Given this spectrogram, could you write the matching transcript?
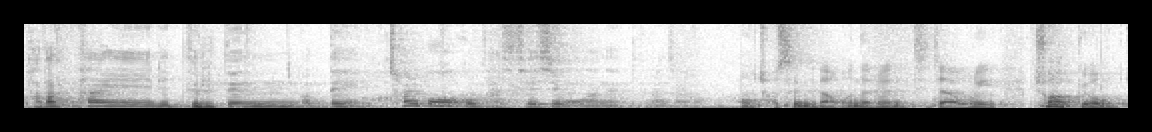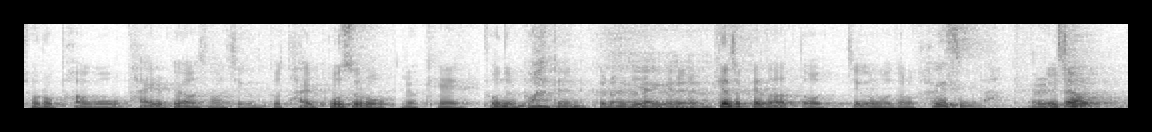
바닥 타일이 들뜬 건데 철거하고 다시 재시공하는 그런 작업입니다. 어, 좋습니다. 오늘은 진짜 우리 중학교 졸업하고 타일 배워서 지금 또 타일 보수로 이렇게 돈을 버는 그런 이야기를 계속해서 또 찍어보도록 하겠습니다. 열정. 열정.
